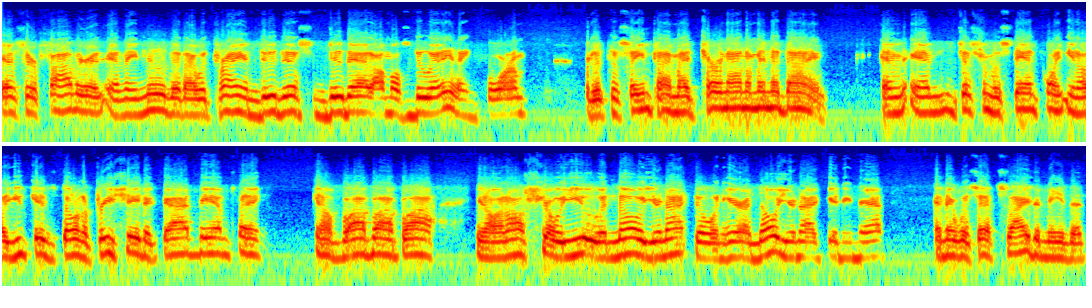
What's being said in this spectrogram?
as their father, and they knew that I would try and do this and do that, almost do anything for them. But at the same time, I'd turn on them in a dime. And and just from a standpoint, you know, you kids don't appreciate a goddamn thing you know, blah, blah, blah, you know, and I'll show you and no, you're not going here and no, you're not getting that. And there was that side of me that,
